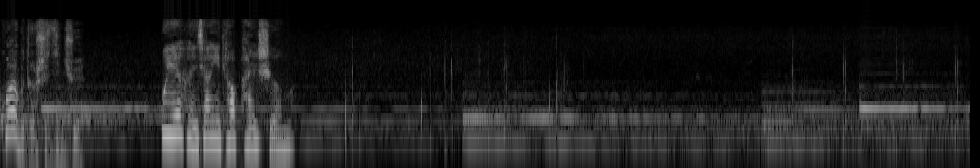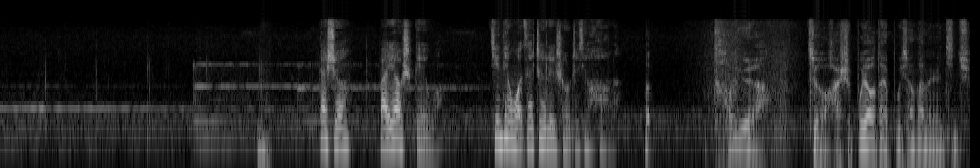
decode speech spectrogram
怪不得是禁区。不也很像一条盘蛇吗？大生，把钥匙给我，今天我在这里守着就好了。唐月啊，最好还是不要带不相干的人进去。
